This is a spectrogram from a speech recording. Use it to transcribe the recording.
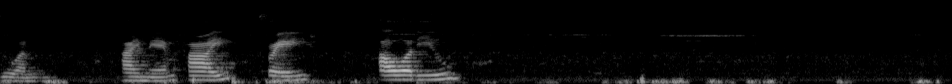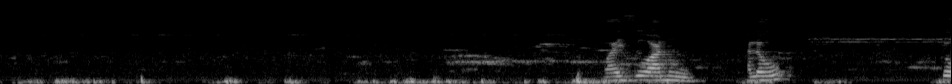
জুয়ান hi ma'am hi friend how are you ওয়াইজো আনু হ্যালো তো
